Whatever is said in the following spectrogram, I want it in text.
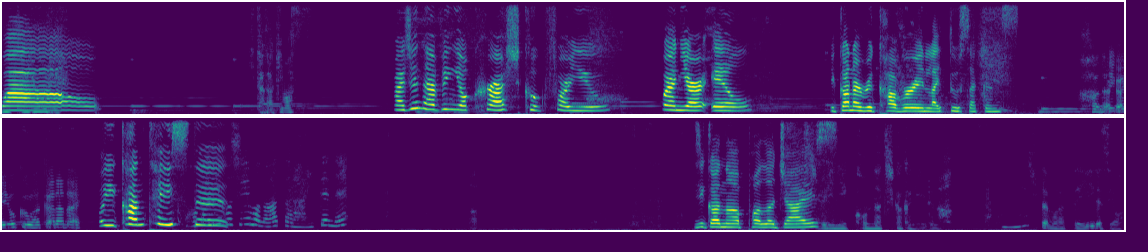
Wow. Imagine having your crush cook for you when you're ill. You're gonna recover in like two seconds. Oh, you can't taste it. Is he gonna apologize? してもらっていいですよ。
